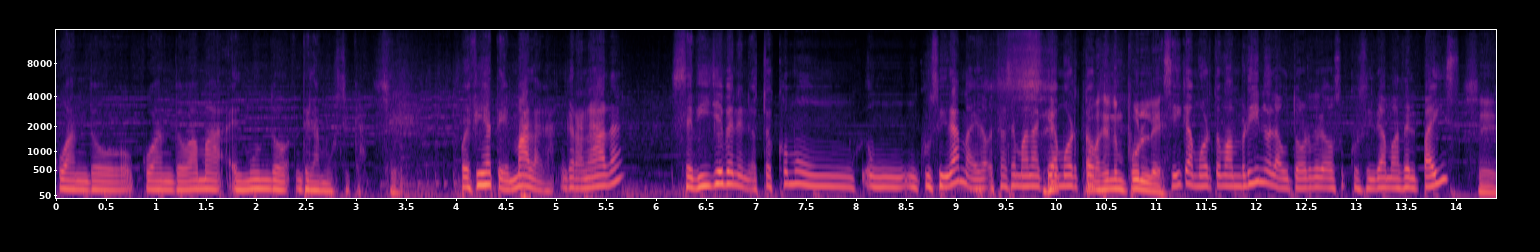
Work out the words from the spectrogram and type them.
cuando, cuando ama el mundo de la música. Sí. Pues fíjate, Málaga, Granada, Sevilla y Veneno. Esto es como un, un, un crucigrama. Esta semana Sí, que ha muerto. Estamos haciendo un puzzle. Sí, que ha muerto Mambrino, el autor de los crucigramas del país, Sí.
